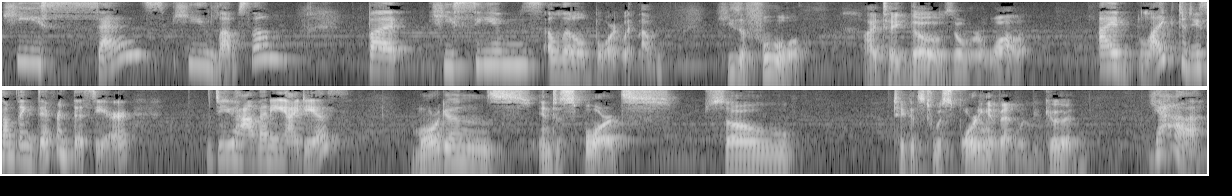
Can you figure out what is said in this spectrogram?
He says he loves them, but he seems a little bored with them. He's a fool. I take those over a wallet. I'd like to do something different this year. Do you have any ideas? Morgan's into sports, so tickets to a sporting event would be good. Yeah.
